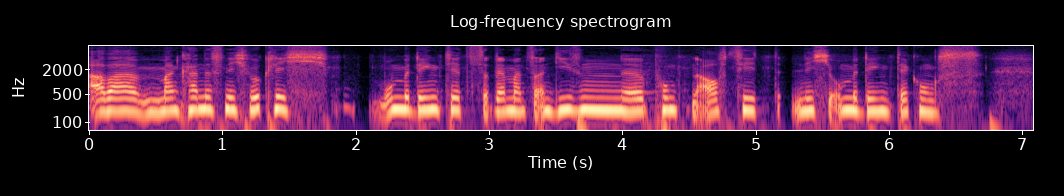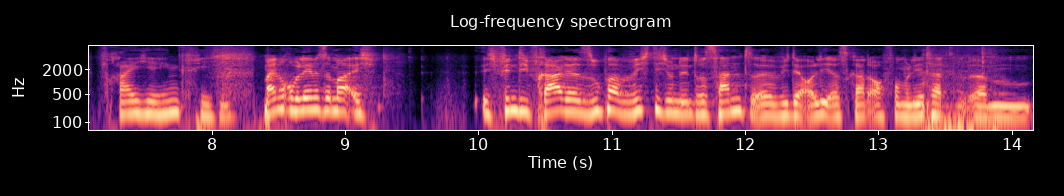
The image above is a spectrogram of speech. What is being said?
aber man kann es nicht wirklich unbedingt jetzt, wenn man es an diesen äh, Punkten aufzieht, nicht unbedingt deckungsfrei hier hinkriegen. Mein Problem ist immer, ich ich finde die Frage super wichtig und interessant, äh, wie der Olli es gerade auch formuliert hat. Ähm,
